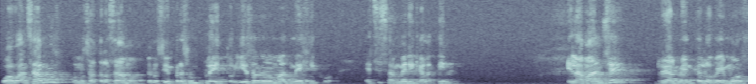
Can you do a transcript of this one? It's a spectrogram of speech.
o avanzamos o nos atrasamos, pero siempre es un pleito. Y eso no es más México, este es América Latina. El avance realmente lo vemos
